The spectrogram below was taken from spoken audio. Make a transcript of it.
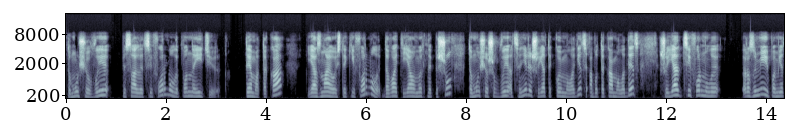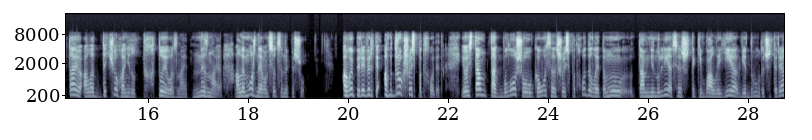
Тому що ви писали ці формули по наїтію. Тема така. Я знаю ось такі формули. Давайте я вам їх напишу, тому що щоб ви оцінили, що я такий молодець або така молодець, що я ці формули розумію, пам'ятаю, але до чого вони тут, хто його знає, не знаю. Але можна я вам все це напишу. А ви перевірте, а вдруг щось підходить. І ось там так було, що у когось щось підходило, і тому там не нулі, а все ж таки бали є. Від 2 до 4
